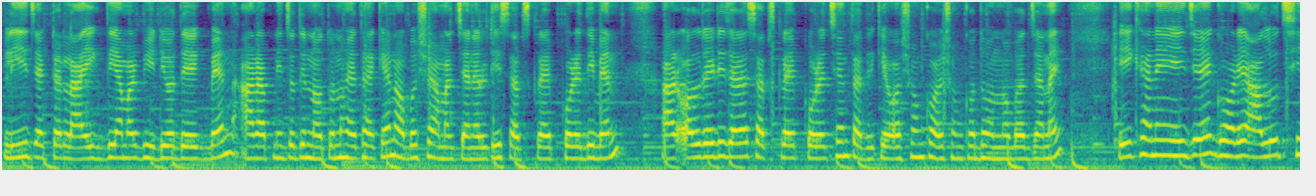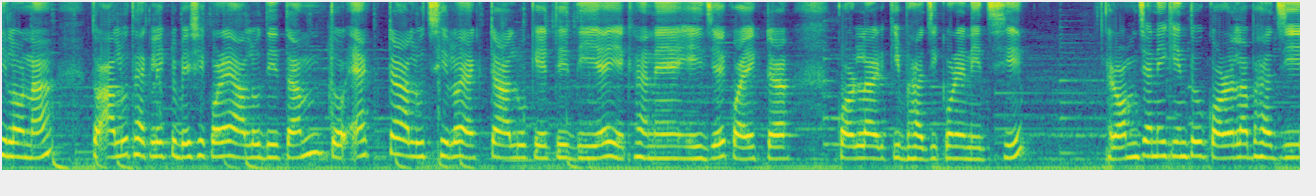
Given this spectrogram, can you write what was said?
প্লিজ একটা লাইক দিয়ে আমার ভিডিও দেখবেন। আর আপনি যদি নতুন হয়ে থাকেন, অবশ্যই আমার চ্যানেলটি সাবস্ক্রাইব করে দিবেন। আর অলরেডি যারা সাবস্ক্রাইব করেছেন, তাদেরকে অসংখ্য অসংখ্য ধন্যবাদ জানাই। এইখানে এই যে ঘরে আলু ছিল না, তো আলু থাকলে একটু বেশি করে আলু দিতাম। তো একটা আলু ছিল, একটা আলু কেটে দিয়ে এখানে এই যে কয়েকটা করলা আর কি ভাজি করে নিচ্ছি। রমজানে কিন্তু করলা ভাজি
